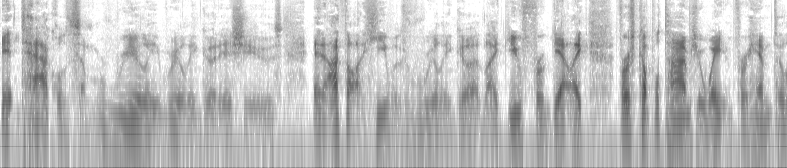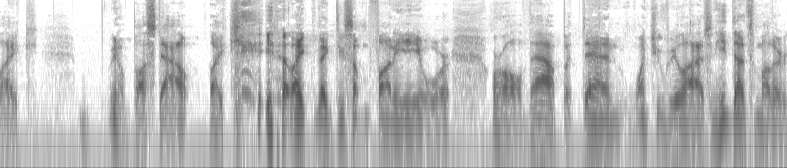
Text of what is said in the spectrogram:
it tackled some really really good issues and i thought he was really good like you forget like first couple times you're waiting for him to like you know bust out like you know like like do something funny or or all of that. But then once you realize and he'd done some other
